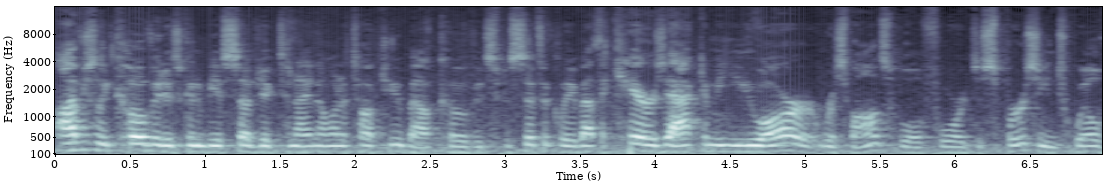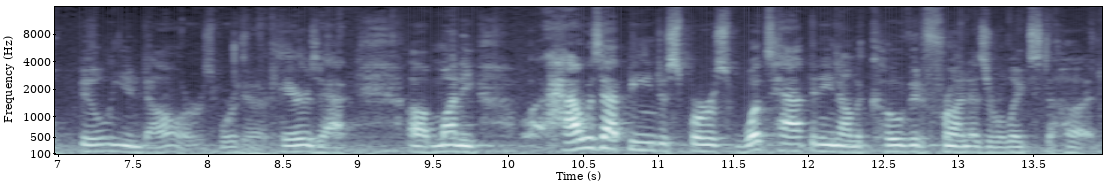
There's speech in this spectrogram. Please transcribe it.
obviously, COVID is going to be a subject tonight, and I want to talk to you about COVID specifically, about the CARES Act. I mean, you are responsible for dispersing $12 billion worth yes. of CARES Act uh, money. How is that being dispersed? What's happening on the COVID front as it relates to HUD?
